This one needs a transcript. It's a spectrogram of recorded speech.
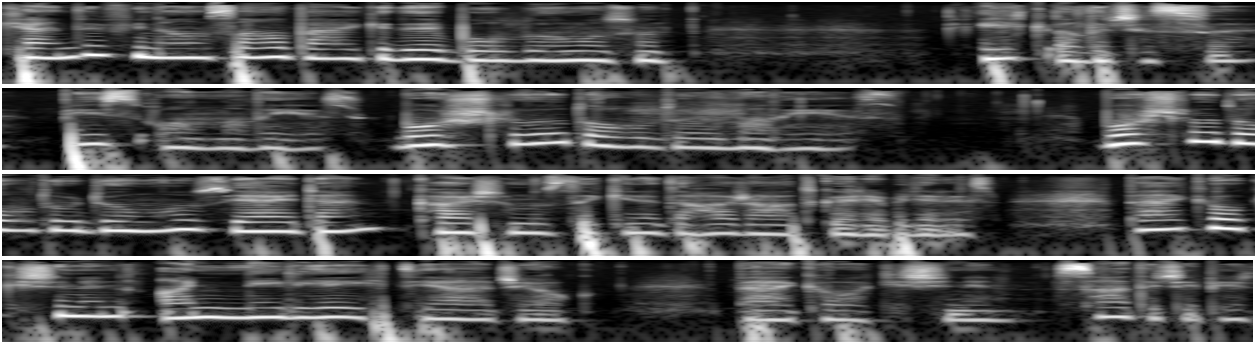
kendi finansal belki de bolluğumuzun ilk alıcısı biz olmalıyız. Boşluğu doldurmalıyız. Boşluğu doldurduğumuz yerden karşımızdakini daha rahat görebiliriz. Belki o kişinin anneliğe ihtiyacı yok. Belki o kişinin sadece bir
